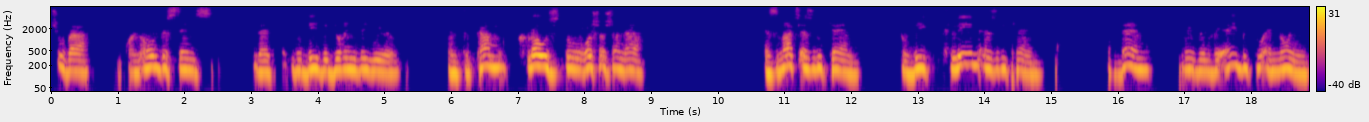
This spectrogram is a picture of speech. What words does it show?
tshuva on all the sins that we did during the year and to come close to Rosh Hashanah as much as we can, to be clean as we can. Then we will be able to anoint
